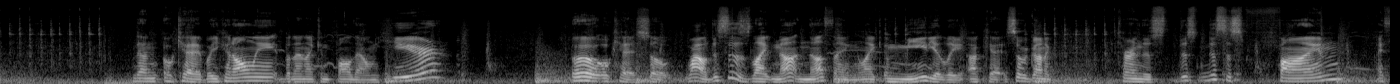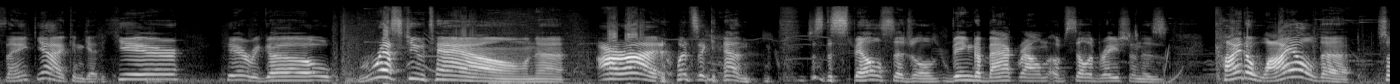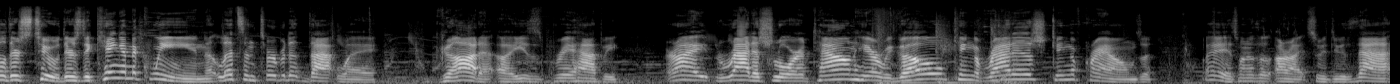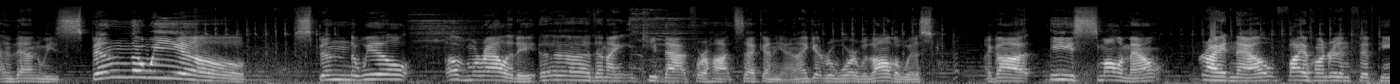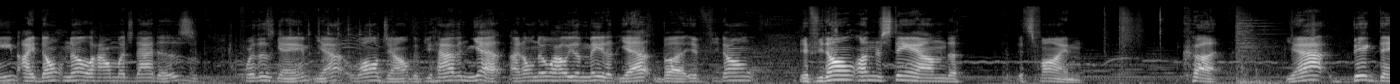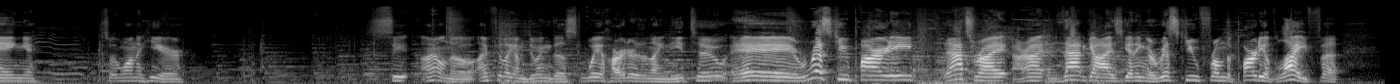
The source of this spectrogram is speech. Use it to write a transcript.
Then, okay, but you can only, but then I can fall down here. Oh, okay, so, wow, this is like not nothing, like immediately. Okay, so we're gonna turn this, this, this is fine, I think. Yeah, I can get here. Here we go. Rescue Town! Uh, Alright, once again, just the spell sigil being the background of celebration is kind of wild. Uh, so there's two. There's the king and the queen. Let's interpret it that way. Got it. Uh, he's pretty happy. Alright, Radish Lord Town, here we go. King of Radish, King of Crowns. Hey, it's one of the... Alright, so we do that, and then we spin the wheel! Spin the wheel of morality. Uh, then I keep that for a hot second, yeah, and I get reward with all the wisp. I got a small amount right now, 515. I don't know how much that is for this game. Yeah, wall jump. If you haven't yet, I don't know how you have made it yet, but if you don't if you don't understand, it's fine. Cut. Yeah, big ding. That's what I want to hear. See, I don't know. I feel like I'm doing this way harder than I need to. Hey, rescue party! That's right, alright, and that guy's getting a rescue from the party of life. Uh,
